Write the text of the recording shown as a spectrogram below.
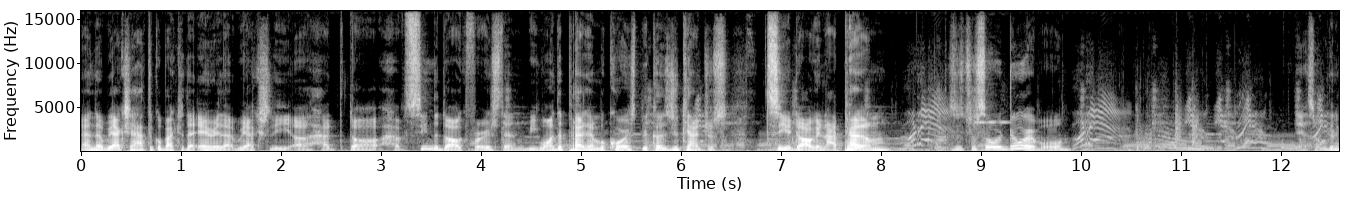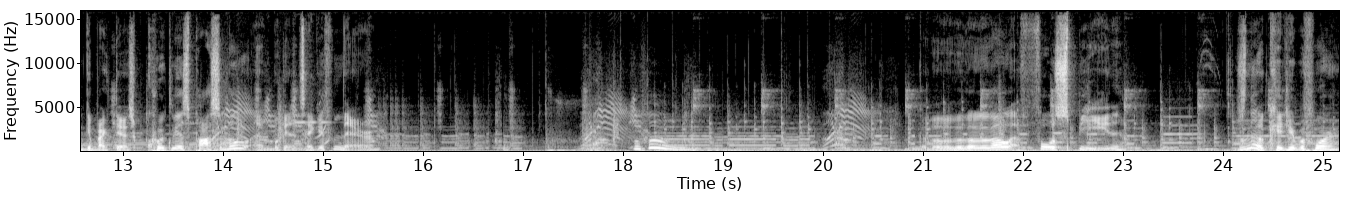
And uh, we actually have to go back to the area that we actually uh, had the dog, have seen the dog first, and we wanted to pet him, of course, because you can't just see a dog and not pet him, because it's just so adorable. Yeah, so we're gonna get back there as quickly as possible, and we're gonna take it from there. Woohoo! Go, go, go, go, go, go, go, at full speed. Wasn't there a kid here before?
